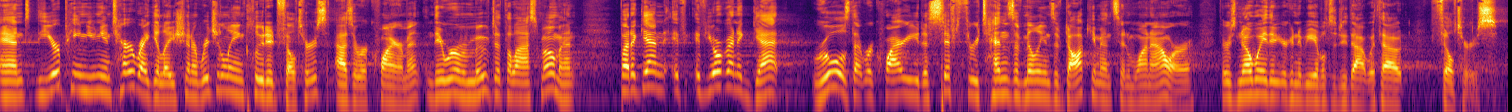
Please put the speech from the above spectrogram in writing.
and the European Union terror regulation originally included filters as a requirement, and they were removed at the last moment. But again, if, if you're going to get rules that require you to sift through tens of millions of documents in one hour, there's no way that you're going to be able to do that without filters.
